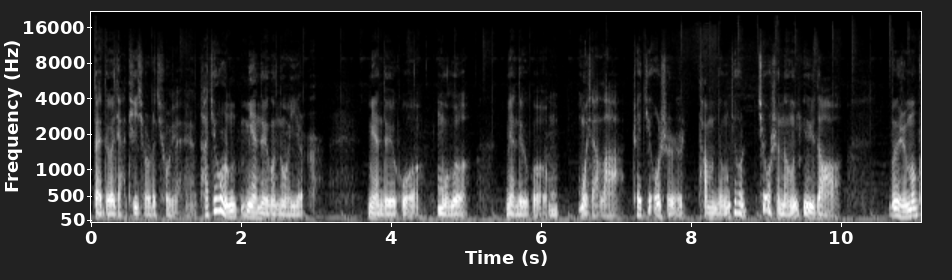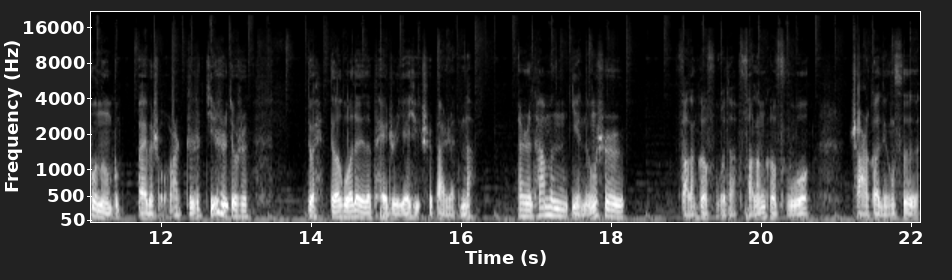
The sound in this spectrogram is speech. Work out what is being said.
在德甲踢球的球员呀，他就是面对过诺伊尔，面对过穆勒，面对过穆夏拉，这就是他们能就就是能遇到，为什么不能不掰掰手腕？只是即使就是对德国队的配置也许是半人的，但是他们也能是法兰克福的法兰克福。沙尔克零四、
